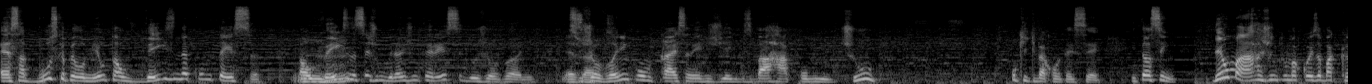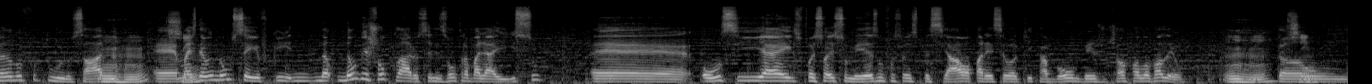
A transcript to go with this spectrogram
essa busca pelo Mil talvez ainda aconteça. Talvez Uhum. ainda seja um grande interesse do Giovanni. Se o. Giovanni encontrar essa energia e esbarrar com o Mewtwo, o que, que vai acontecer? Então, assim, deu margem pra uma coisa bacana no futuro, sabe? Uhum, É, mas eu não sei, eu fiquei, não, não deixou claro se eles vão trabalhar isso. é, ou se é, foi só isso mesmo, foi só um especial, apareceu aqui, acabou, um beijo, tchau, falou, valeu. Uhum, Então, sim.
